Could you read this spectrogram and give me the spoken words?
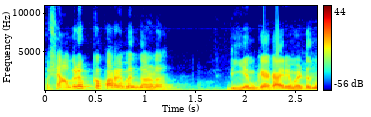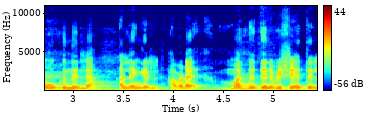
പക്ഷെ അവരൊക്കെ പറയുമ്പോൾ എന്താണ്? ഡി എം കെ കാര്യമായിട്ട് നോക്കുന്നില്ല. അല്ലെങ്കിൽ അവിടെ മദ്യത്തിന്റെ വിഷയത്തിൽ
